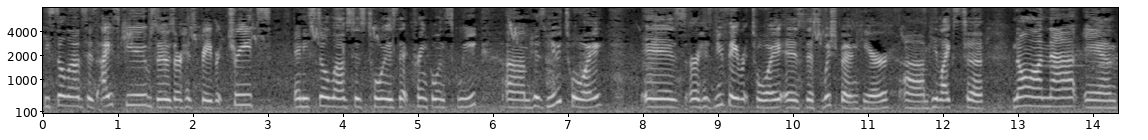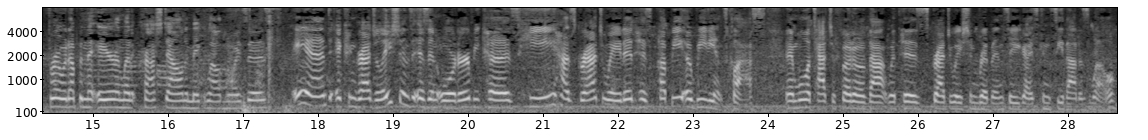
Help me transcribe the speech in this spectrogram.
he still loves his ice cubes. Those are his favorite treats. And he still loves his toys that crinkle and squeak. Um, his new toy is, or his new favorite toy is this wishbone here. Um, he likes to gnaw on that and throw it up in the air and let it crash down and make loud noises. And a congratulations is in order because he has graduated his puppy obedience class. And we'll attach a photo of that with his graduation ribbon so you guys can see that as well.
